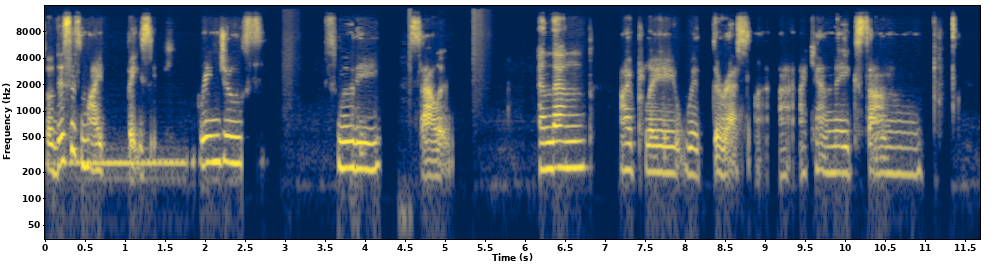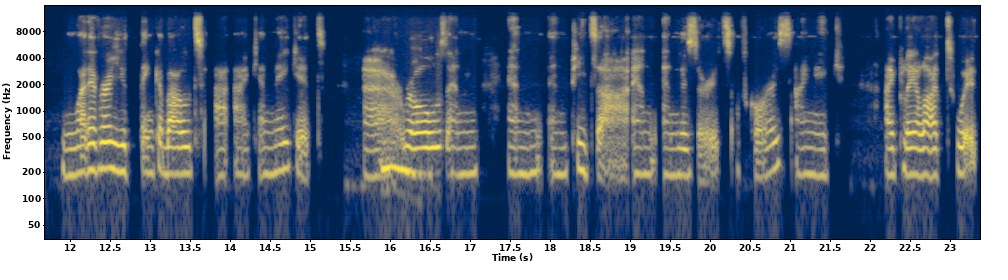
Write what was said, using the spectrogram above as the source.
So this is my basic green juice, smoothie, salad. And then I play with the rest. I, I can make some, whatever you think about, I, I can make it. Uh, mm. Rolls and and and pizza and and desserts of course i make i play a lot with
